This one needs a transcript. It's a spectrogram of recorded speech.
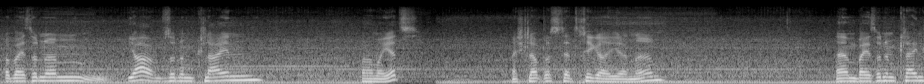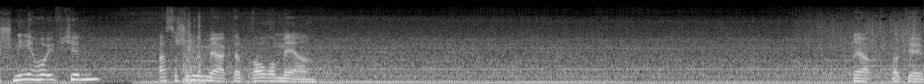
oder bei so einem, ja, so einem kleinen, was haben wir jetzt? Ich glaube, das ist der Trigger hier, ne? Ähm, bei so einem kleinen Schneehäufchen hast du schon gemerkt, da braucht er mehr. Ja, okay.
